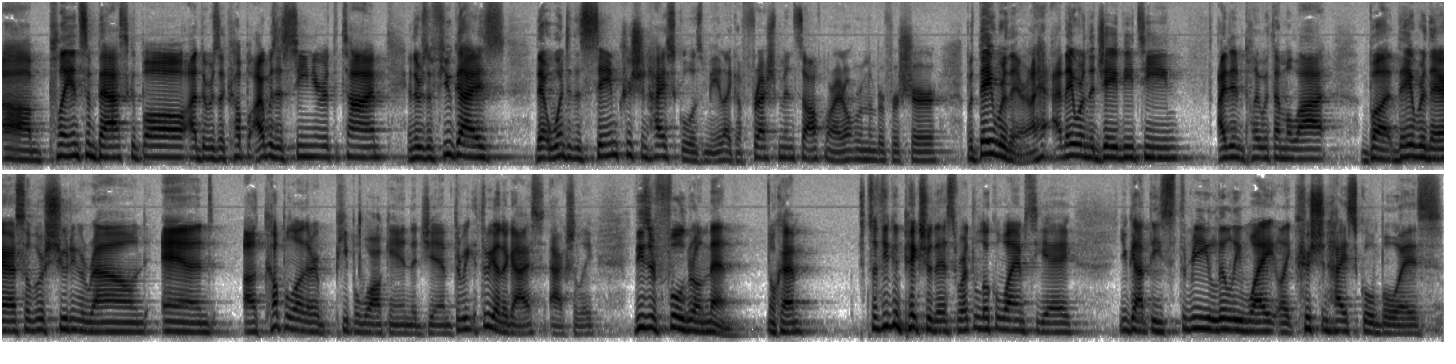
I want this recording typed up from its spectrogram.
um, playing some basketball. Uh, there was a couple, I was a senior at the time, and there was a few guys that went to the same Christian high school as me, like a freshman, sophomore, I don't remember for sure, but they were there. I, they were in the JV team. I didn't play with them a lot, but they were there, so we're shooting around, and a couple other people walk in the gym, three, three other guys, actually. These are full grown men, okay? So if you can picture this, we're at the local YMCA. You got these three lily white, like Christian high school boys.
